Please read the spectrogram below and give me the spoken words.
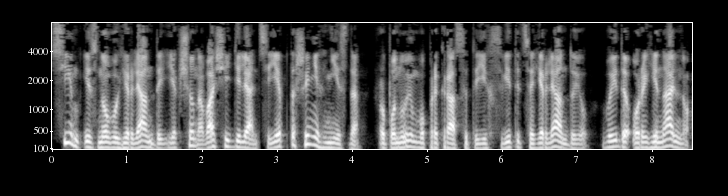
7. І знову гірлянди, якщо на вашій ділянці є пташині гнізда. Пропонуємо прикрасити їх світиться гірляндою. Вийде оригінально,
